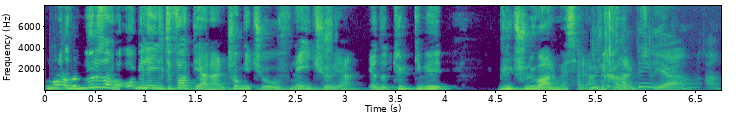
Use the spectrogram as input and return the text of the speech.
bunu alınıyoruz ama o bile iltifat yani hani çok içiyor uf ne içiyor ya ya da Türk gibi güçlü var mesela ne İltifat kadar güzel. değil ya. A-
